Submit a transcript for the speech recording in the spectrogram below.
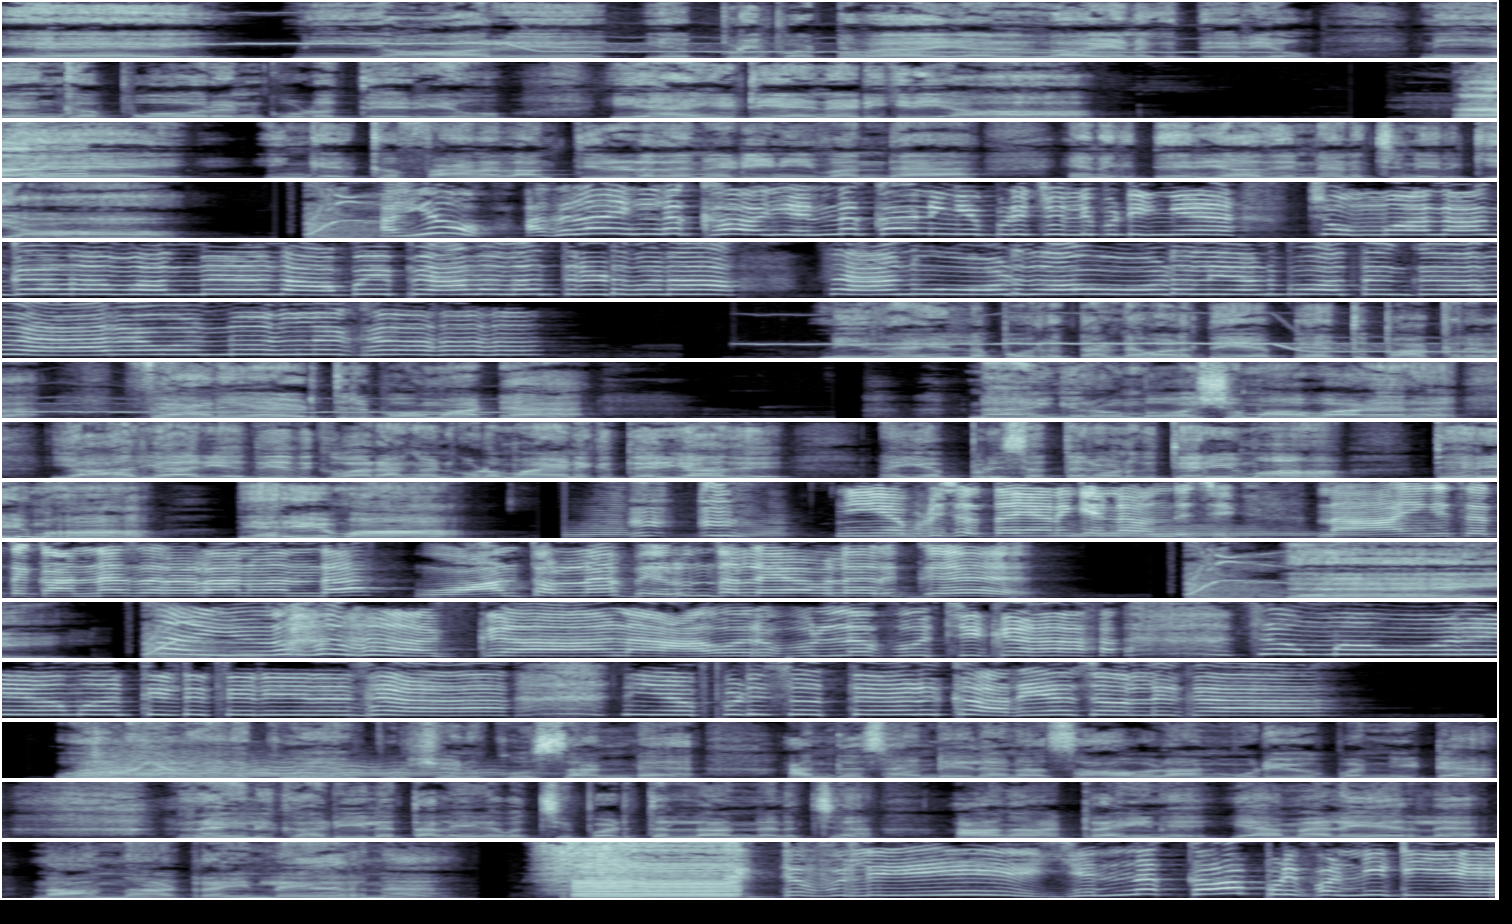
ஏய் நீ யாரு? எப்படிப்பட்டவ? எல்லாம் எனக்கு தெரியும். நீ எங்க போறன்னு கூட தெரியும். ஏங்கிட்டே நடிக்கிறியா? ஏய் இங்க இருக்க ஃபேனெல்லாம் திருடத நடி நீ வந்த. எனக்கு தெரியாதுன்னு நினைச்சு இருக்கியா? நீ ரயில்ல போற தண்டவாளத்தையே பேத்து பாக்குறவ. ஃபேனைய எடுத்துட்டு போக மாட்ட. நான் இங்க ரொம்ப வருஷமா வாழறேன் யார் யார் எது எதுக்கு வராங்கன்னு கூடமா எனக்கு தெரியாது. நான் எப்படி செத்தேன்னு உனக்கு தெரியுமா? தெரியுமா? தெரியுமா? நீ எப்படி செத்த எனக்கு என்ன வந்துச்சு? நான் இங்க செத்த கண்ணா சரலான்னு வந்தா வான் தொல்லை பெருந்தொல்லையாவில் இருக்கு. ஏய்! புருஷனுக்கும் சண்டை. அந்த சண்டையில் நான் சாவலான்னு முடிவு பண்ணிட்டேன். ரயிலுக்கு அடியில் தலையில் வச்சு படுத்துடலான்னு நினச்சேன். ஆனால் ட்ரெயின் என் மேலே ஏறல. நான் தான் ட்ரெயினில் ஏறினேன். பண்ணிட்டியே?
